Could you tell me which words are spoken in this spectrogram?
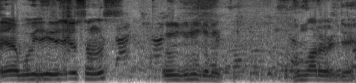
Eğer bu videoyu izliyorsanız Öldünüz demektir. Bunlar öldü.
